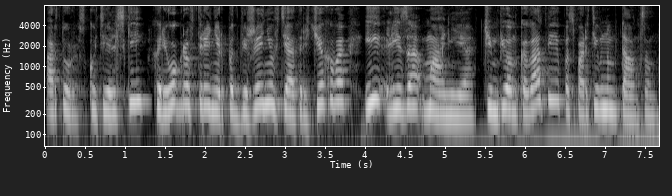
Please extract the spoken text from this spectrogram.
Артур Скутельский, хореограф, тренер по движению в театре Чехова и Лиза Лиза Мания, чемпионка Латвии по спортивным танцам.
